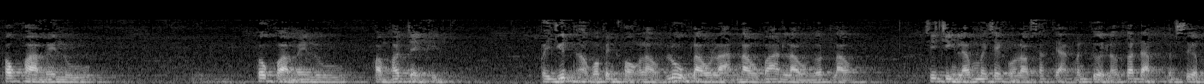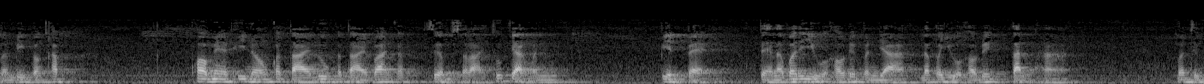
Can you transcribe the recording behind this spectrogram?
เพราะความไม่รู้ เพราะความไม่รู้ความเข้าใจผิด ไปยึดเอาว่าเป็นของเรา ลูกเราหลานเราบ้านเราเงดเรา ที่จริงแล้วไม่ใช่ของเราสักอย่างมันเกิดแล้วก็ดับมันเสื่อมมันบีบบังคับ พ่อแม่พี่น้องก็ตายลูกก็ตายบ้านก็เสื่อมสลาย ทุกอย่างมันเปลี่ยนแปลง แต่เราไม่ได้อยู่กับเขาด้วยปัญญาเราไปอยู่กับเขาด้วยตัณหา มันถึง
